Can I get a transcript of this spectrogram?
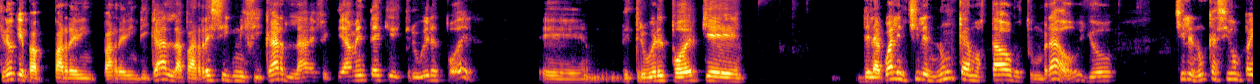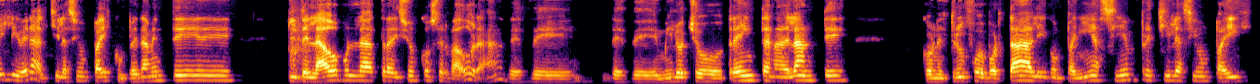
creo que para reivindicarla, para resignificarla, efectivamente hay que distribuir el poder. Eh, distribuir el poder que, de la cual en Chile nunca hemos estado acostumbrados. Yo, Chile nunca ha sido un país liberal, Chile ha sido un país completamente tutelado por la tradición conservadora, ¿ah? desde, desde 1830 en adelante, con el triunfo de Portal y compañía, siempre Chile ha sido un país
